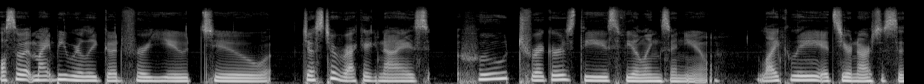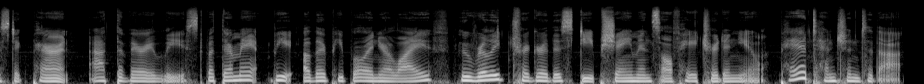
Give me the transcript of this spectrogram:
Also, it might be really good for you to just to recognize who triggers these feelings in you. Likely it's your narcissistic parent at the very least, but there may be other people in your life who really trigger this deep shame and self hatred in you. Pay attention to that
